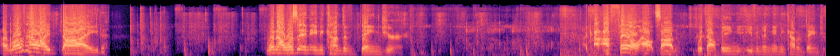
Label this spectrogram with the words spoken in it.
I love how I died when I wasn't in any kind of danger. Like I, I fell outside without being even in any kind of danger.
